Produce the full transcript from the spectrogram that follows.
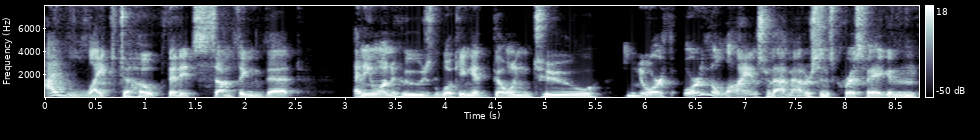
I'd like to hope that it's something that anyone who's looking at going to North or to the Lions for that matter, since Chris Fagan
